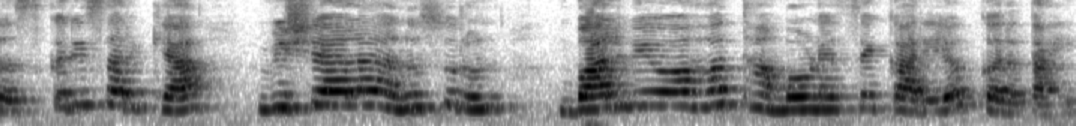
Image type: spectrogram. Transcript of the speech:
तस्करी सारख्या विषयाला अनुसरून बालविवाह थांबवण्याचे कार्य करत आहे.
